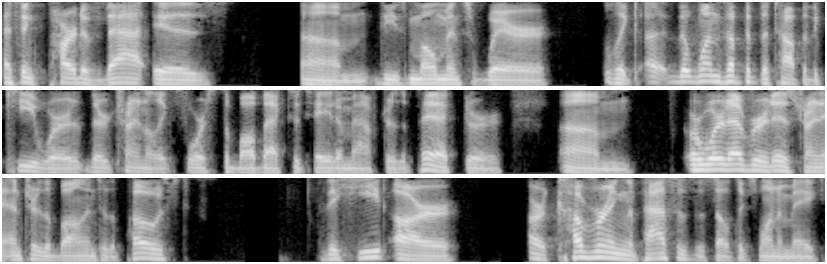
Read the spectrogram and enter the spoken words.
I think part of that is, um, these moments where, like, uh, the ones up at the top of the key where they're trying to like force the ball back to Tatum after the pick or, um, or whatever it is, trying to enter the ball into the post the Heat are are covering the passes the Celtics want to make,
